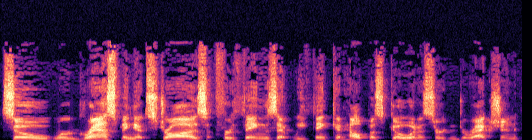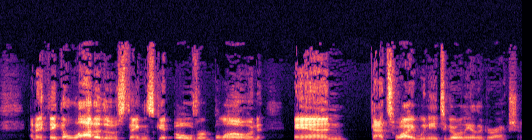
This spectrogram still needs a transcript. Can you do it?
So we're grasping at straws for things that we think can help us go in a certain direction. And I think a lot of those things get overblown. And that's why we need to go in the other direction.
